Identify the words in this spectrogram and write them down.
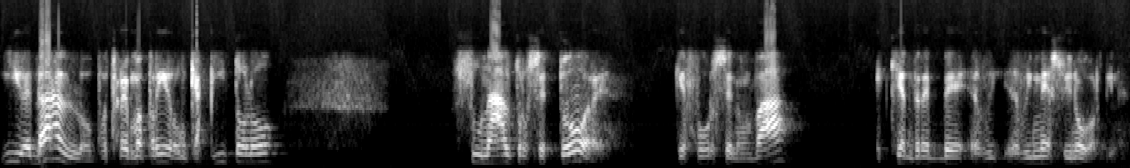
io e Dallo potremmo aprire un capitolo su un altro settore che forse non va e che andrebbe rimesso in ordine.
